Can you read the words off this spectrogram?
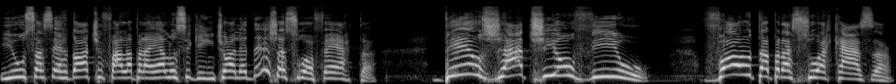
E o sacerdote fala para ela o seguinte: Olha, deixa a sua oferta. Deus já te ouviu. Volta para sua casa.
